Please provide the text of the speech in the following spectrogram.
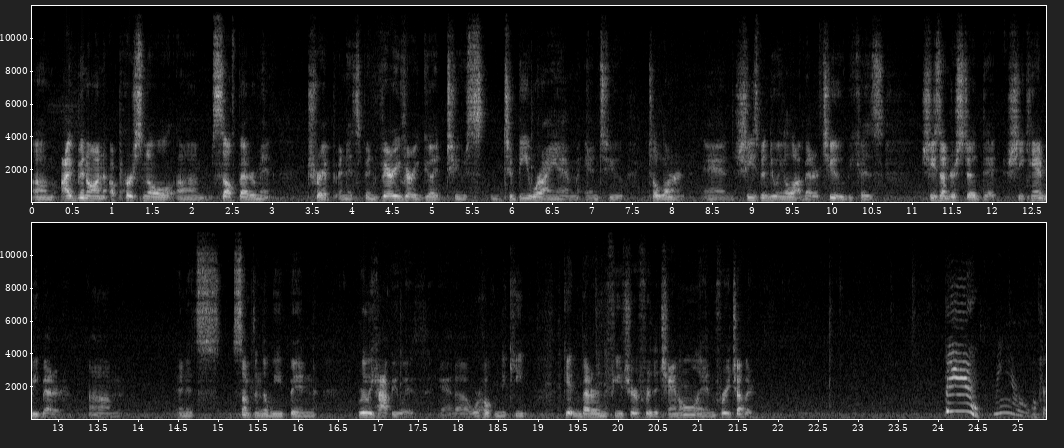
um, i've been on a personal um, self-betterment trip and it's been very very good to to be where i am and to to learn and she's been doing a lot better too because she's understood that she can be better. Um, and it's something that we've been really happy with. And uh, we're hoping to keep getting better in the future for the channel and for each other. Okay.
